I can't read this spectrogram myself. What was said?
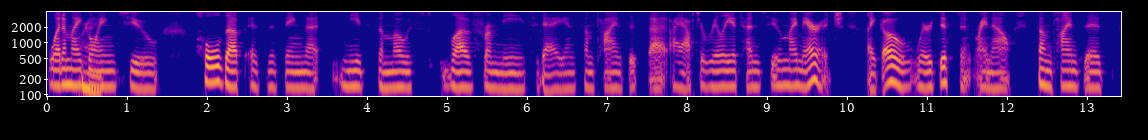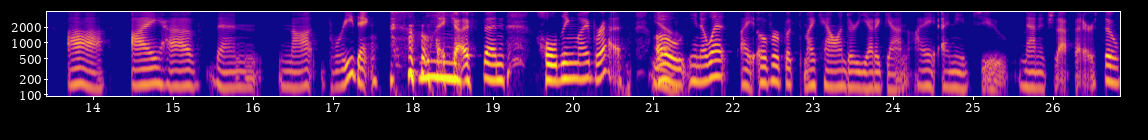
What am I right. going to hold up as the thing that needs the most love from me today? And sometimes it's that I have to really attend to my marriage. Like, oh, we're distant right now. Sometimes it's, ah, I have been not breathing. Mm. like I've been holding my breath. Yeah. Oh, you know what? I overbooked my calendar yet again. I, I need to manage that better. So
